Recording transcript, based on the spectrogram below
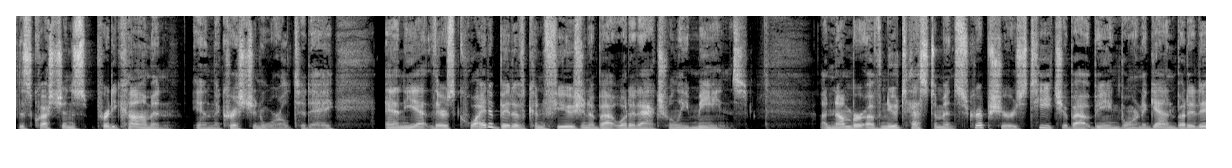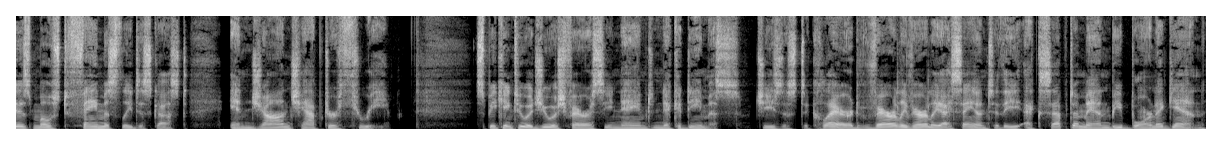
This question's pretty common in the Christian world today, and yet there's quite a bit of confusion about what it actually means. A number of New Testament scriptures teach about being born again, but it is most famously discussed in John chapter 3. Speaking to a Jewish Pharisee named Nicodemus, Jesus declared, Verily, verily, I say unto thee, except a man be born again,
